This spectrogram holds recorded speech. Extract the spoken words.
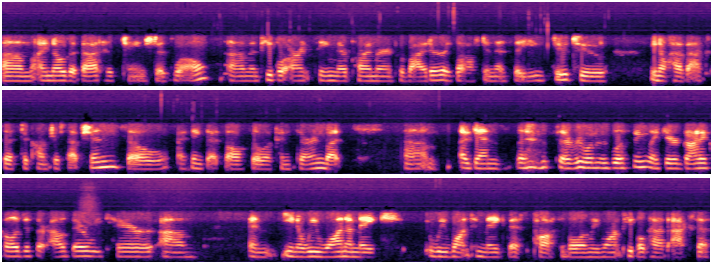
Um, I know that that has changed as well, um, and people aren't seeing their primary provider as often as they used to to, you know, have access to contraception. So I think that's also a concern. But um, again, to everyone who's listening, like your gynecologists are out there, we care, um, and you know, we want to make we want to make this possible and we want people to have access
